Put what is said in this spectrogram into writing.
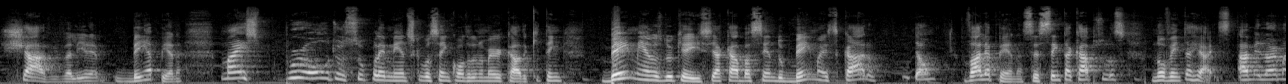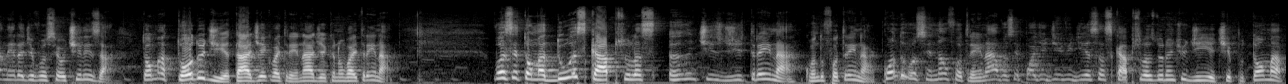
chave, valia bem a pena. Mas por outros suplementos que você encontra no mercado que tem bem menos do que isso e acaba sendo bem mais caro, então vale a pena. 60 cápsulas, 90 reais. A melhor maneira de você utilizar. Toma todo dia, tá? Dia que vai treinar, dia que não vai treinar. Você toma duas cápsulas antes de treinar, quando for treinar. Quando você não for treinar, você pode dividir essas cápsulas durante o dia. Tipo, toma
